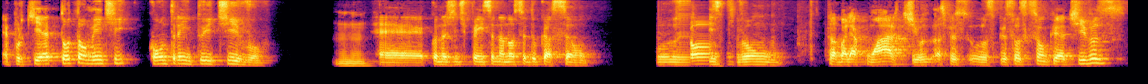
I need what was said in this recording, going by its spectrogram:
é porque é totalmente contraintuitivo uhum. é, quando a gente pensa na nossa educação. Os jovens que vão trabalhar com arte, as pessoas, as pessoas que são criativas,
